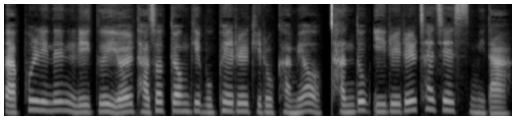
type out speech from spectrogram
나폴리는 리그 15경기 무패를 기록하며 단독 1위를 차지했습니다.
